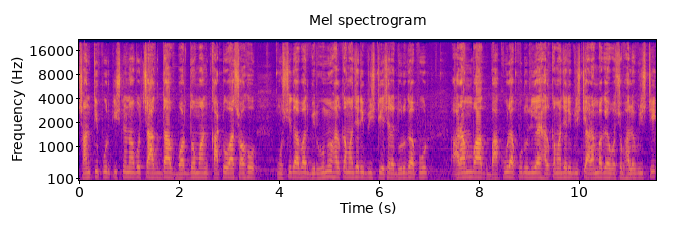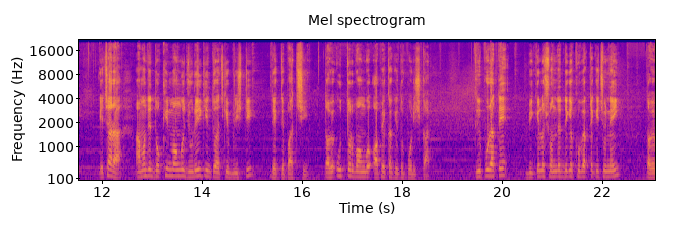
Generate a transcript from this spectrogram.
শান্তিপুর, কৃষ্ণনগর, চাকদা, বর্ধমান, কাটোয়া সহ মুর্শিদাবাদ, বীরভূমেও হালকা মাঝারি বৃষ্টি, এছাড়া দুর্গাপুর, আরামবাগ, বাঁকুড়া, পুরুলিয়ায় হালকা মাঝারি বৃষ্টি, আরামবাগে অবশ্য ভালো বৃষ্টি। এছাড়া আমাদের দক্ষিণবঙ্গ জুড়েই কিন্তু আজকে বৃষ্টি দেখতে পাচ্ছি। তবে উত্তরবঙ্গ অপেক্ষাকৃত পরিষ্কার। ত্রিপুরাতে বিকেল ও সন্ধ্যের দিকে খুব একটা কিছু নেই। তবে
